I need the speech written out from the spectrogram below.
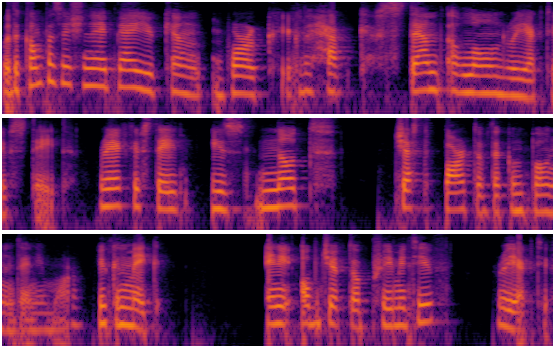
With the Composition API, you can work, you can have standalone reactive state. Reactive state is not just part of the component anymore. You can make any object or primitive reactive.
